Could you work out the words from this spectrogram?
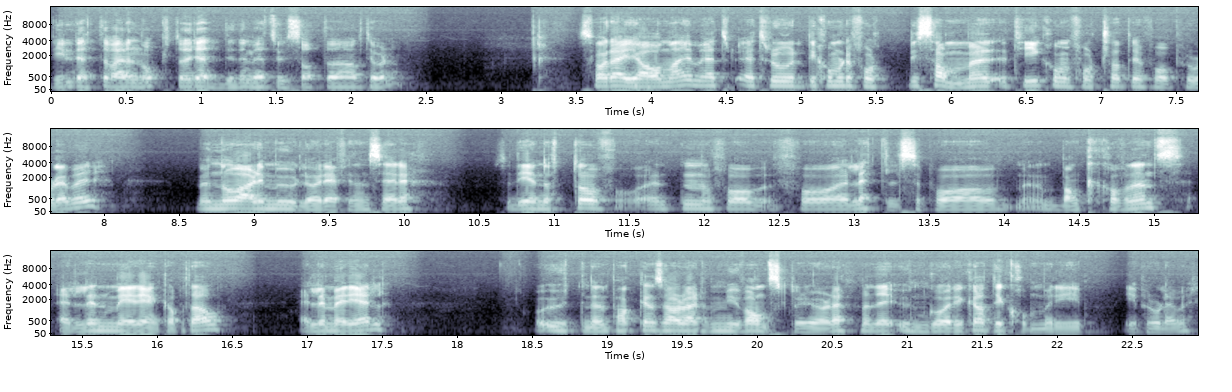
Vil dette være nok til å redde de mest utsatte aktørene? Svaret er ja og nei, men jeg tror de, de samme ti kommer fortsatt til å få problemer. Men nå er det mulig å refinansiere. Så de er nødt til å enten få, få lettelse på bank covenants eller mer egenkapital eller mer gjeld. Og uten den pakken så har det vært mye vanskeligere å gjøre det. Men det unngår ikke at de kommer i, i problemer.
